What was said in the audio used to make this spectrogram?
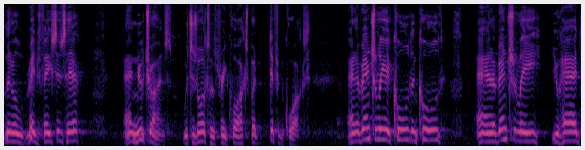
little red faces here. And neutrons, which is also three quarks, but different quarks. And eventually it cooled and cooled. And eventually you had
